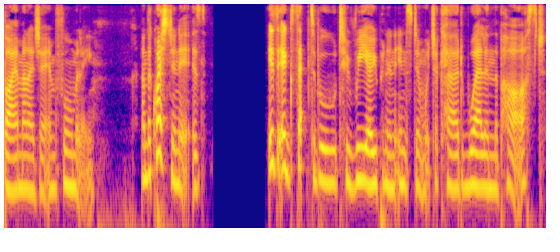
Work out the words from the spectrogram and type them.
by a manager informally. And the question is Is it acceptable to reopen an incident which occurred well in the past?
